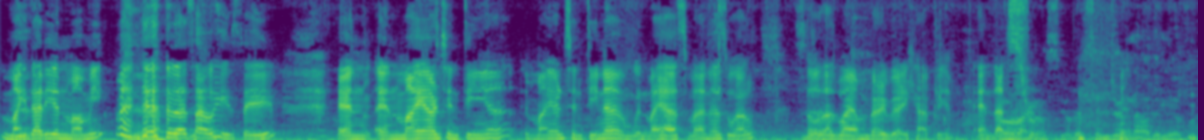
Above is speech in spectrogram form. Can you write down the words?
my Yeah. daddy and mommy. That's how he said, and and my Argentina, in my Argentina with my husband as well. So that's why I'm very very happy, and that's Alright, true. Let's enjoy now the meal.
